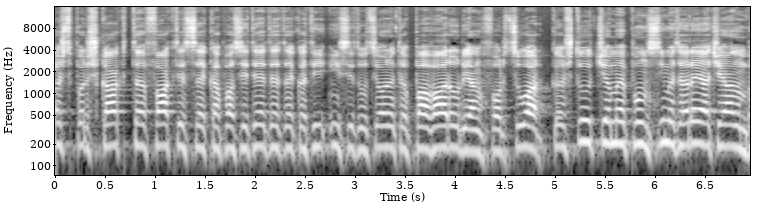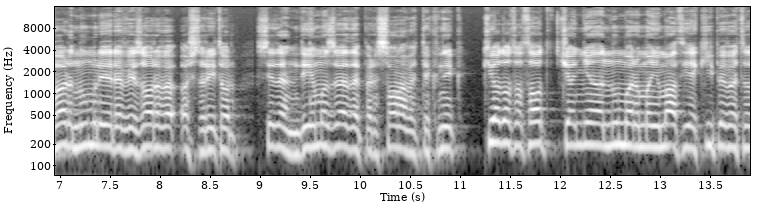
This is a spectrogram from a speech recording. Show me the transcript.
është për shkak të faktit se kapacitetet e këtij institucioni të pavarur janë forcuar, kështu që me punësimet e reja që janë bërë numri i revizorëve është rritur, si dhe ndihmësve dhe personave teknikë. Kjo do të thotë që një numër më i madh i ekipeve të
